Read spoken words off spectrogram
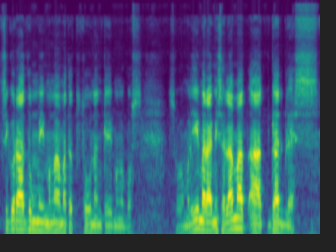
siguradong may mga matututunan kayo mga boss. So, muli maraming salamat at God bless.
